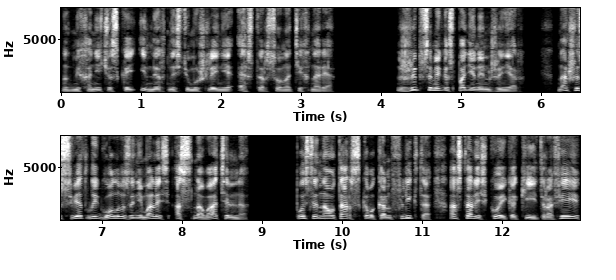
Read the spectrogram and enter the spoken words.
над механической инертностью мышления Эстерсона-технаря. С господин инженер, наши светлые головы занимались основательно. После наутарского конфликта остались кое-какие трофеи,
